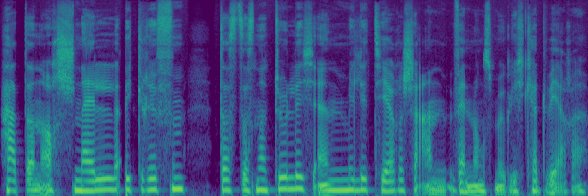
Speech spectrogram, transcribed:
hat dann auch schnell begriffen, dass das natürlich eine militärische Anwendungsmöglichkeit wäre.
